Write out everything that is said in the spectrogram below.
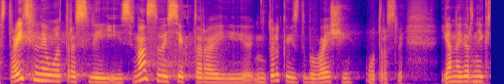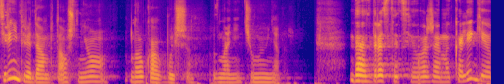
строительной отрасли, из финансового сектора, и не только из добывающей отрасли. Я, наверное, Екатерине передам, потому что у нее на руках больше знаний, чем у меня. Да, здравствуйте, уважаемые коллеги.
